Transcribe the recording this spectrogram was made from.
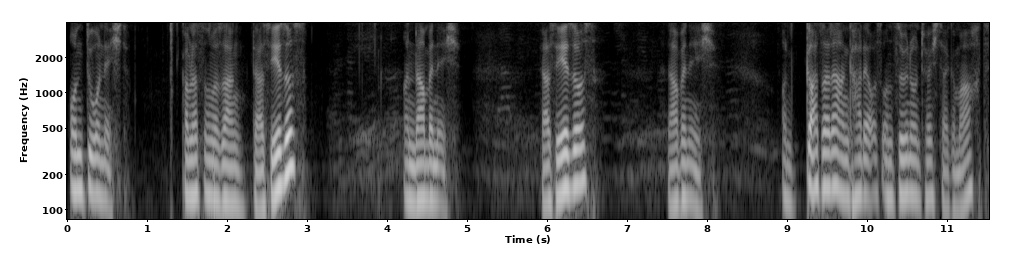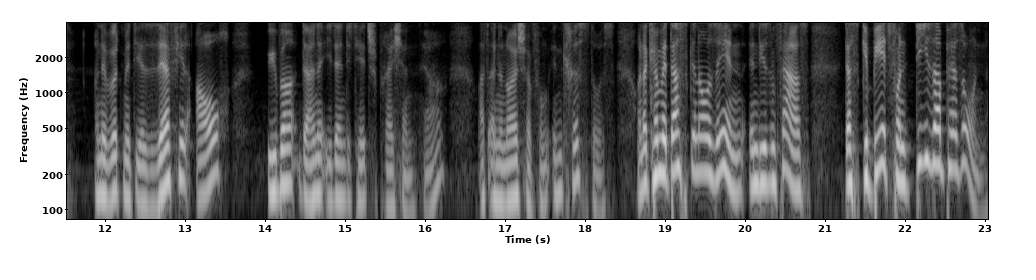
und du nicht. Komm, lass uns mal sagen, da ist Jesus und da bin ich. Da ist Jesus, da bin ich. Und Gott sei Dank hat er aus uns Söhne und Töchter gemacht. Und er wird mit dir sehr viel auch über deine Identität sprechen, ja, als eine Neuschöpfung in Christus. Und da können wir das genau sehen in diesem Vers. Das Gebet von dieser Person,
